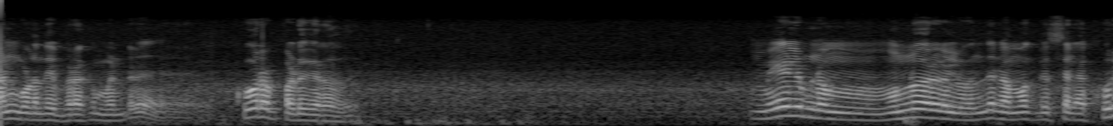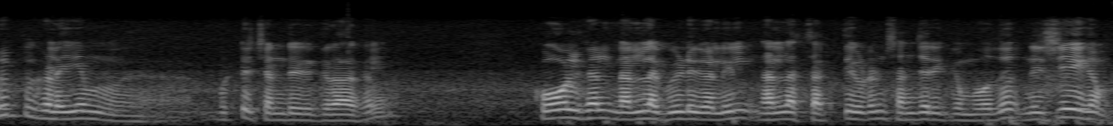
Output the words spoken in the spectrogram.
ஆண் குழந்தை பிறக்கும் என்று கூறப்படுகிறது. மேலும் நம் முன்னோர்கள் வந்து நமக்கு சில குறிப்புகளையும் விட்டு சென்றிருக்கிறார்கள். கோள்கள் நல்ல வீடுகளில் நல்ல சக்தியுடன் சஞ்சரிக்கும் போது நிஷேகம்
